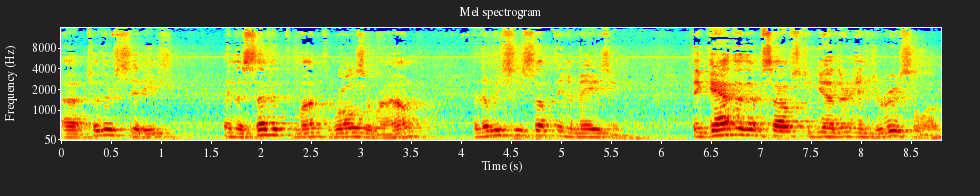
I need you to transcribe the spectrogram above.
uh, to their cities, and the seventh month rolls around, and then we see something amazing. They gather themselves together in Jerusalem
